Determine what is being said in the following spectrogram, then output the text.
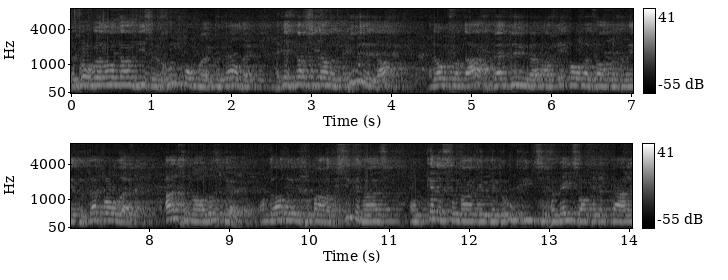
Het volgende land is goed om eh, te melden. Het is Nationale Burendag. En ook vandaag bent u eh, als inwoner van de gemeente Meppel eh, uitgenodigd, onder andere in het voormalig ziekenhuis, om kennis te maken met de Oekraïnse gemeenschap in het kader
